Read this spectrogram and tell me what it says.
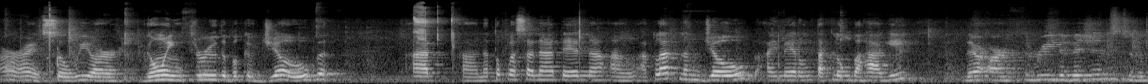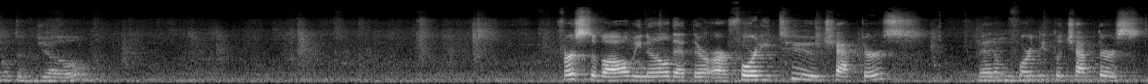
All right, so we are going through the book of Job at uh, natuklasan natin na ang aklat ng Job ay merong tatlong bahagi. There are three divisions to the book of Job. First of all, we know that there are 42 chapters. Merong 42 chapters.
